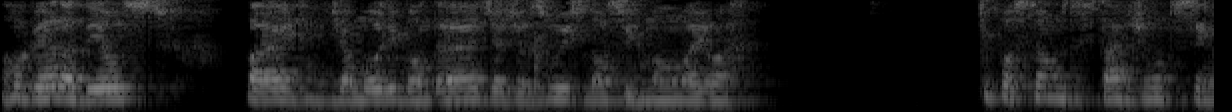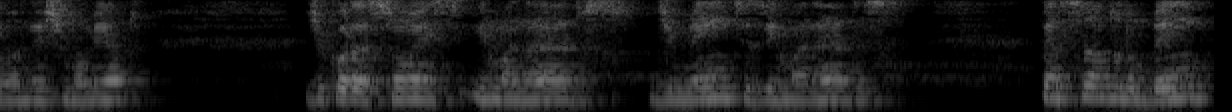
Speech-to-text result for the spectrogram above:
rogando a Deus, Pai de amor e bondade, a Jesus, nosso irmão maior, que possamos estar juntos, Senhor, neste momento, de corações irmanados, de mentes irmanadas, pensando no bem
